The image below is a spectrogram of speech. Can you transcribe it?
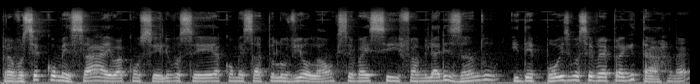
para você começar, eu aconselho você a começar pelo violão, que você vai se familiarizando e depois você vai para a guitarra, né?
